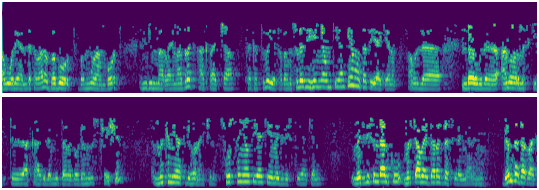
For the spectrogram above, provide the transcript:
አወሊያ እንደተባለው በቦርድ በምሁራን ቦርድ እንዲመራ የማድረግ አቅጣጫ ተከትሎ እየሰራ ነው። ስለዚህ ይሄኛውም ጥያቄ የሞተ ጥያቄ ነው። አሁን እንደው ለአንዋር መስጊድ አካባቢ ለሚደረገው demonstration ምክንያት ሊሆን አይችልም። ሶስተኛው ጥያቄ የመጅሊስ ጥያቄ ነው። መጅሊስ እንዳልኩ ምርጫ ባይደረግ ደስ ይለኛል ግን ተደረገ።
